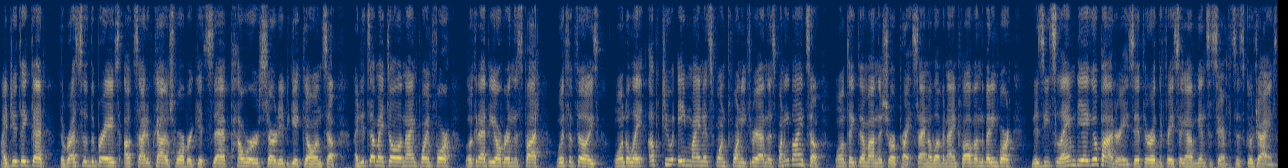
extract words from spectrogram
I do think that the rest of the Braves, outside of Kyle Schwarber, gets that power started to get going. So I did set my total at 9.4. Looking at the over in the spot with the Phillies, willing to lay up to a minus 123 on this money line. So we'll take them on the short price. 9 11 9 12 on the betting board. And is the Slam Diego Padres. Throw the facing off against the San Francisco Giants.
